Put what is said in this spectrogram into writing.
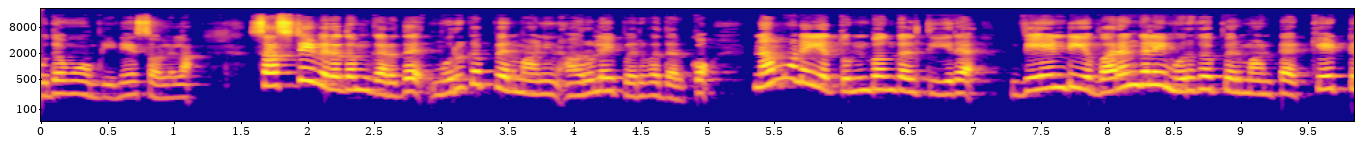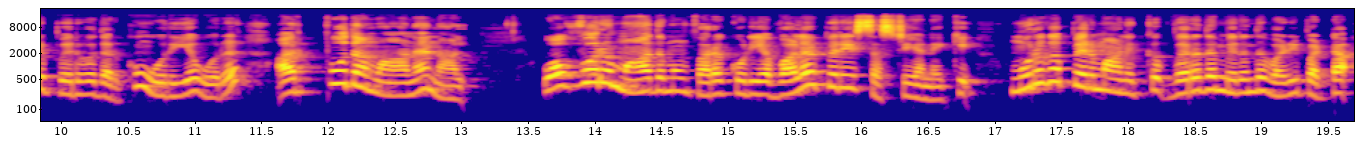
உதவும் அப்படின்னே சொல்லலாம். சஷ்டி விரதம்ங்கிறது முருகப்பெருமானின் அருளை பெறுவதற்கும் நம்முடைய துன்பங்கள் தீர வேண்டிய வரங்களை முருகப்பெருமான்கிட்ட கேட்டு பெறுவதற்கும் உரிய ஒரு அற்புதமான நாள். ஒவ்வொரு மாதமும் வரக்கூடிய வளர்பிறை சஷ்டி அன்னைக்கு முருகப்பெருமானுக்கு விரதம் இருந்து வழிபட்டால்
